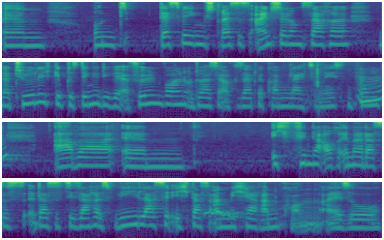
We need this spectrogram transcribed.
Ähm, und deswegen Stress ist Einstellungssache. Natürlich gibt es Dinge, die wir erfüllen wollen. Und du hast ja auch gesagt, wir kommen gleich zum nächsten Punkt. Mhm. Aber ähm, ich finde auch immer, dass es, dass es die Sache ist, wie lasse ich das an mich herankommen? Also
